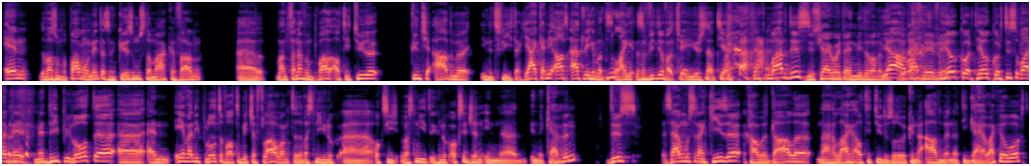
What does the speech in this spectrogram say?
en er was een bepaald moment dat ze een keuze moesten maken van... eh, want vanaf een bepaalde altitude kun je ademen in het vliegtuig. Ja, ik kan niet alles uitleggen, want het is, lang, het is een video van twee uur, snap je? Maar dus... Dus jij gooit in het midden van een ja, aflevering. heel kort, heel kort. Dus we waren met, met drie piloten eh, en een van die piloten valt een beetje flauw, want er was niet genoeg, eh, oxy- was niet genoeg oxygen in, eh, in de cabin. Dus zij moesten dan kiezen, gaan we dalen naar een lage altitude zodat we kunnen ademen en dat die guy wakker wordt?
